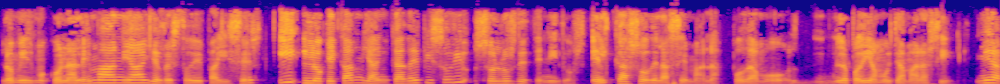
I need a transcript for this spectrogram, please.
Lo mismo con Alemania y el resto de países. Y lo que cambia en cada episodio son los detenidos. El caso de la semana, podamos, lo podríamos llamar así. Mira,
